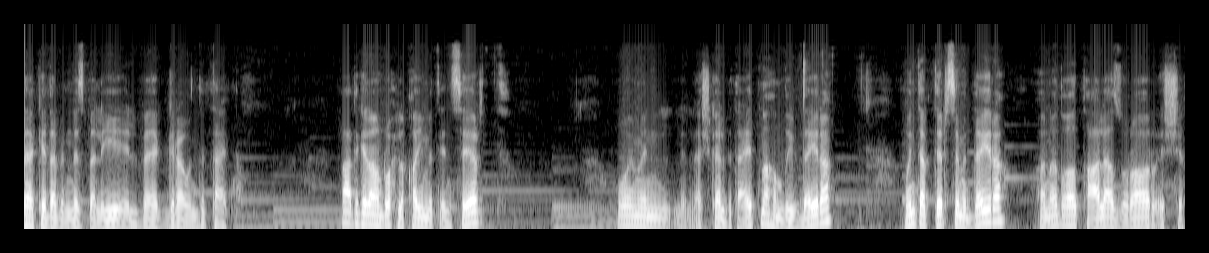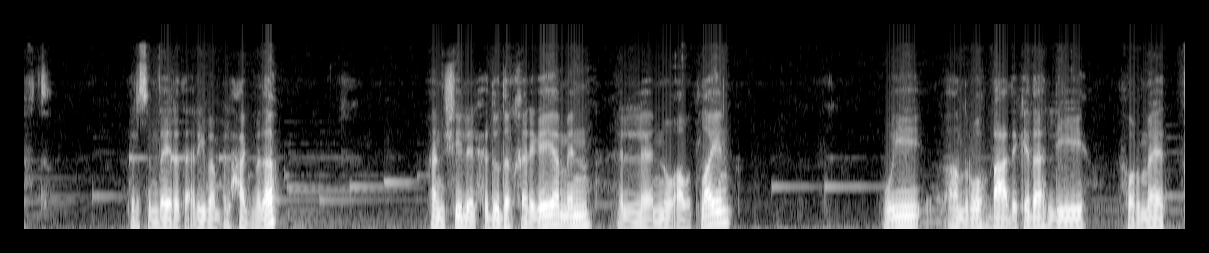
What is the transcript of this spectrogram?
ده كده بالنسبة لل background بتاعتنا. بعد كده هنروح لقائمة insert ومن الأشكال بتاعتنا هنضيف دايرة. وأنت بترسم الدايرة هنضغط على زرار ال shift. ترسم دايرة تقريبا بالحجم ده. هنشيل الحدود الخارجية من ال no outline وهنروح بعد كده ل format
